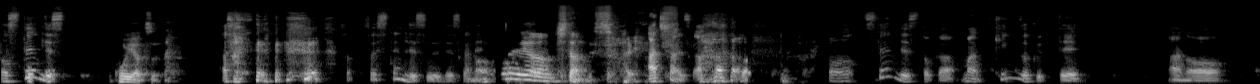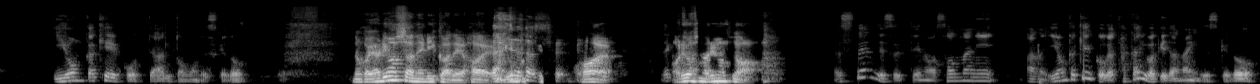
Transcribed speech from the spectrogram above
そのステンレス、こういうやつ。あ、それ、そそれステンレスですかねあ。これ、あのしたんです。はい。あ、したんですか？このステンレスとか、まあ、金属って、あの、イオン化傾向ってあると思うんですけど、なんかやりましたね、理科で。はい。はい。でありました、ありました。ステンレスっていうのはそんなにあのイオン化傾向が高いわけではないんですけど、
